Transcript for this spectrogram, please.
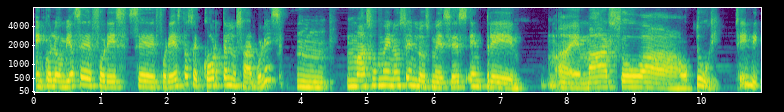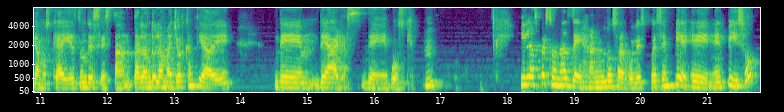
En Colombia se deforesta, se, cortan los árboles, mm, más o menos en los meses entre eh, marzo a octubre. ¿sí? Digamos que ahí es donde se están talando la mayor cantidad de, áreas de bosque y las personas dejan los árboles pues en, pie, en el piso,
